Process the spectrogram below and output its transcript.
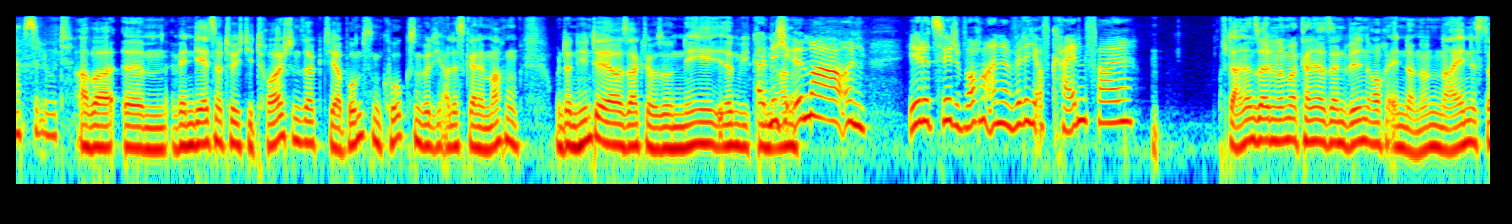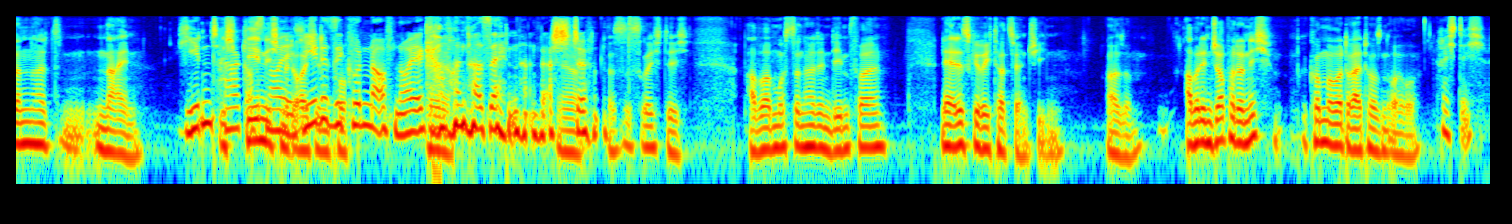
Absolut. Aber ähm, wenn der jetzt natürlich die täuscht und sagt, ja, bumsen, koksen würde ich alles gerne machen und dann hinterher sagt er so, nee, irgendwie keine nicht Ahnung. immer und jede zweite Wochenende will ich auf keinen Fall. Auf der anderen Seite, ne, man kann ja seinen Willen auch ändern. Und Nein ist dann halt Nein. Jeden Tag aufs nicht Neue. mit euch Jede. Sekunde auf Neue kann Ja. man da sein. Das Ja, stimmt. das ist richtig. Aber muss dann halt in dem Fall, naja, das Gericht hat es ja entschieden. Also, aber den Job hat er nicht bekommen, aber 3000 Euro. Richtig.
